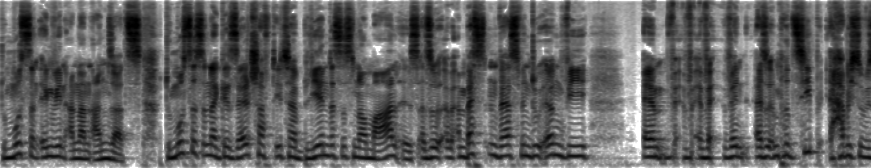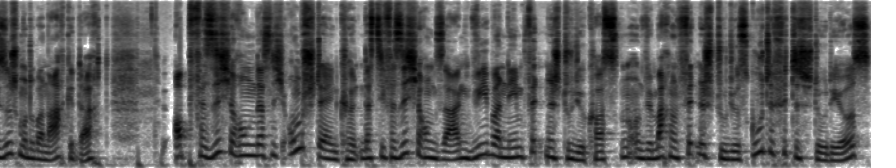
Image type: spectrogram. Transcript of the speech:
du musst dann irgendwie einen anderen Ansatz. Du musst das in der Gesellschaft etablieren, dass es normal ist. Also äh, am besten wäre es, wenn du irgendwie ähm, wenn, also im Prinzip habe ich sowieso schon mal drüber nachgedacht, ob Versicherungen das nicht umstellen könnten, dass die Versicherungen sagen, wir übernehmen Fitnessstudiokosten und wir machen Fitnessstudios, gute Fitnessstudios,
